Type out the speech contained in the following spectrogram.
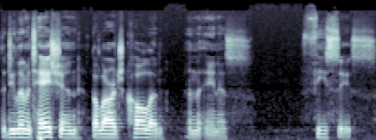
The delimitation, the large colon and the anus. Feces.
